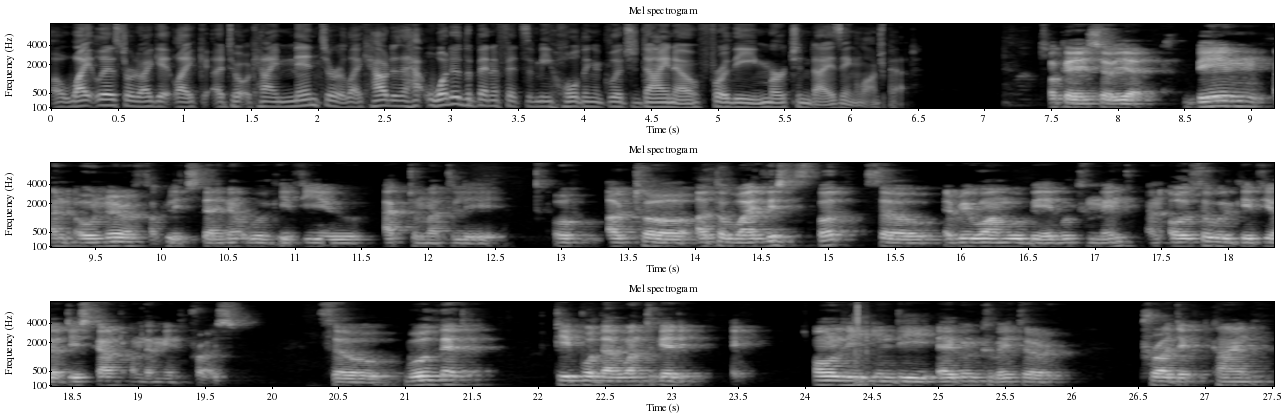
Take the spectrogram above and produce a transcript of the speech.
a whitelist or do I get like a, can I mint or like how does how, what are the benefits of me holding a glitch dino for the merchandising launchpad? Okay, so yeah, being an owner of a glitch dino will give you automatically auto auto whitelist spot, so everyone will be able to mint, and also will give you a discount on the mint price. So we'll let people that want to get only in the egg incubator project kind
